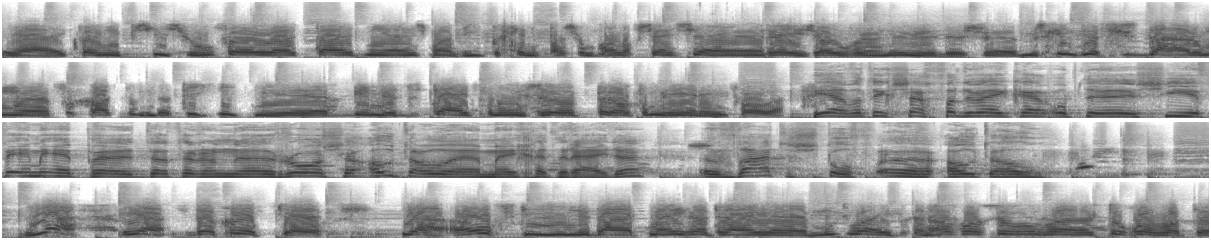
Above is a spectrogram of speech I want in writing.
ja, ik weet niet precies hoeveel eh, tijd niet eens, maar die beginnen pas om half zes eh, een race over een uur. Dus eh, misschien dat is daarom vergat, omdat die niet meer binnen de tijd van onze programmering vallen. Ja, want ik zag van de week op de CFM-app dat er een roze auto mee gaat rijden. Een waterstofauto. Ja, ja, dat klopt. eh. ja, of die inderdaad mee gaat rijden, moeten we even gaan afwachten. Er waren toch wel wat eh,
